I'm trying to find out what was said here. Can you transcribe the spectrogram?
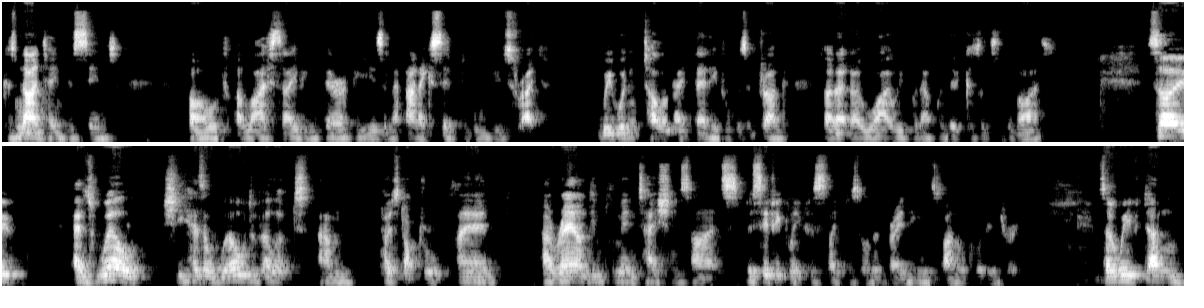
because 19% of a life saving therapy is an unacceptable use rate. We wouldn't tolerate that if it was a drug. So I don't know why we put up with it because it's a device. So, as well, she has a well developed um, postdoctoral plan around implementation science, specifically for sleep disordered breathing and spinal cord injury. So, we've done,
